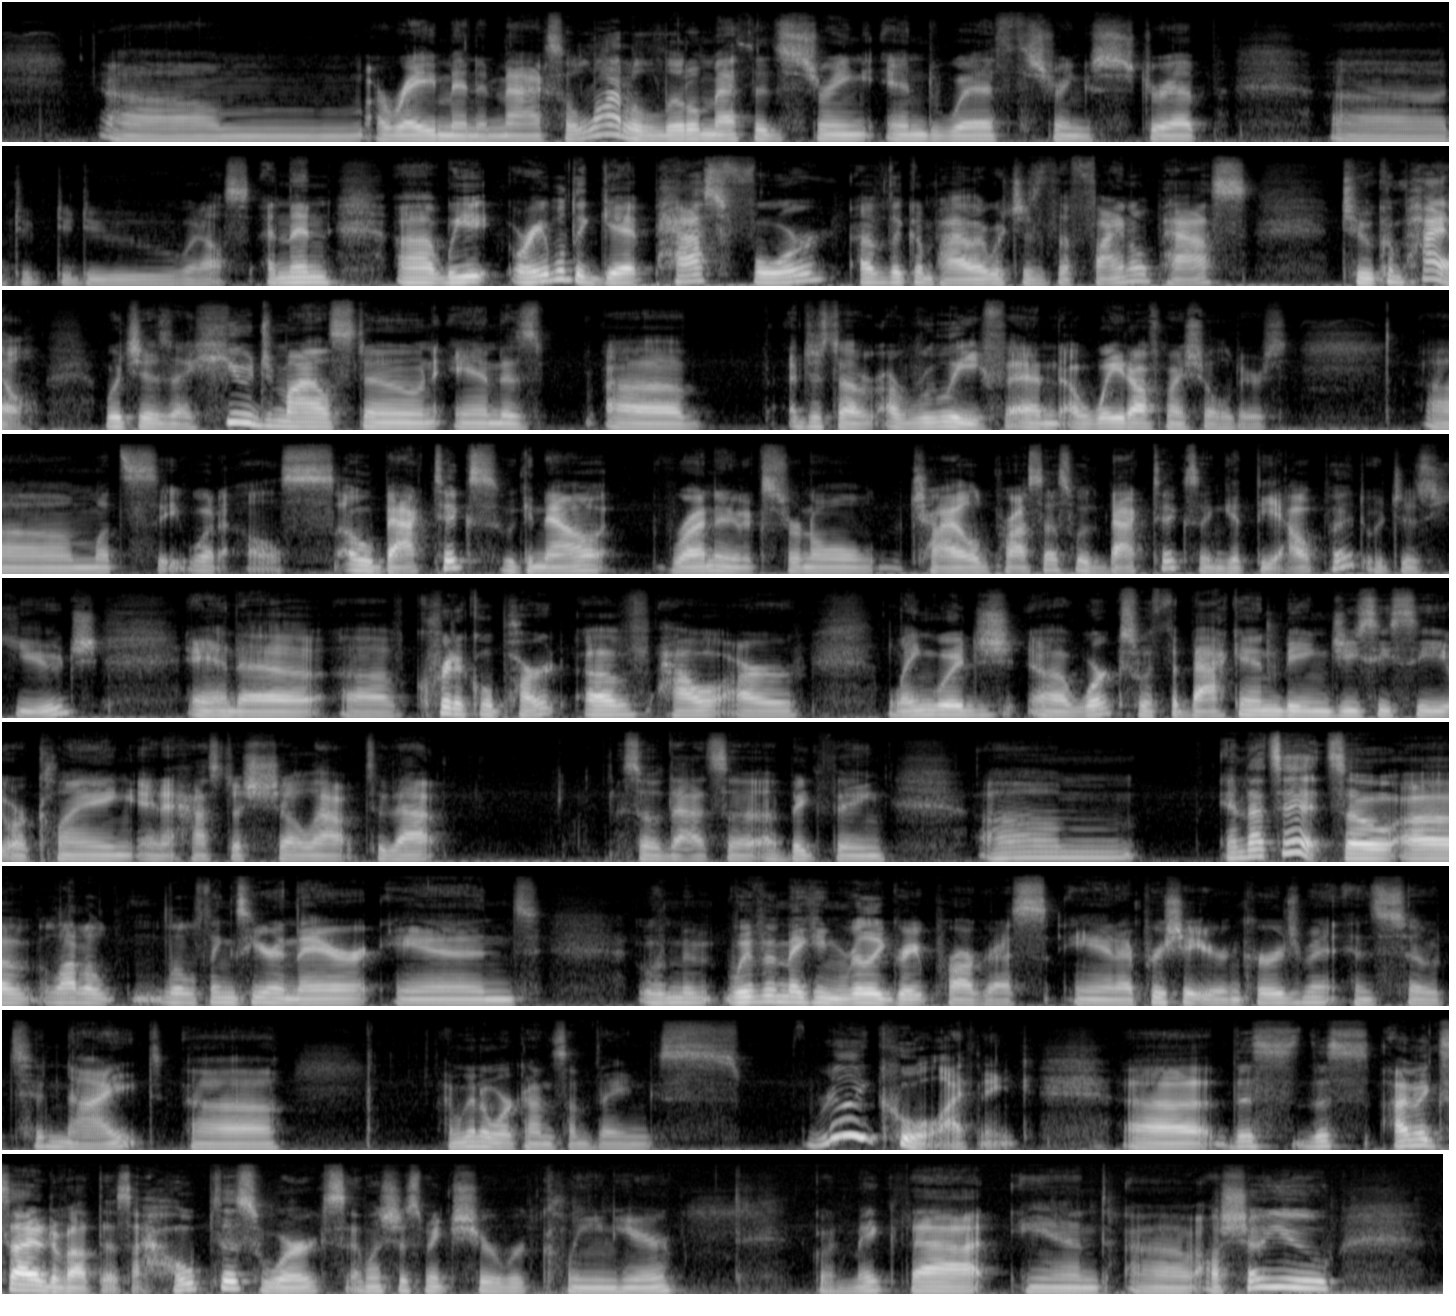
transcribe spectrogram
um, array min and max. A lot of little methods, string end with, string strip. Uh, do do do what else? And then uh, we were able to get pass four of the compiler, which is the final pass to compile, which is a huge milestone and is uh, just a, a, relief and a weight off my shoulders. Um, let's see what else. Oh, backticks. We can now run an external child process with backticks and get the output, which is huge and a, a critical part of how our language uh, works with the backend being GCC or Clang, and it has to shell out to that. So that's a, a big thing. Um, and that's it. So uh, a lot of little things here and there, and we've been, we've been making really great progress. And I appreciate your encouragement. And so tonight, uh, I'm going to work on something really cool. I think uh, this this I'm excited about this. I hope this works. And let's just make sure we're clean here. Go ahead and make that, and uh, I'll show you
